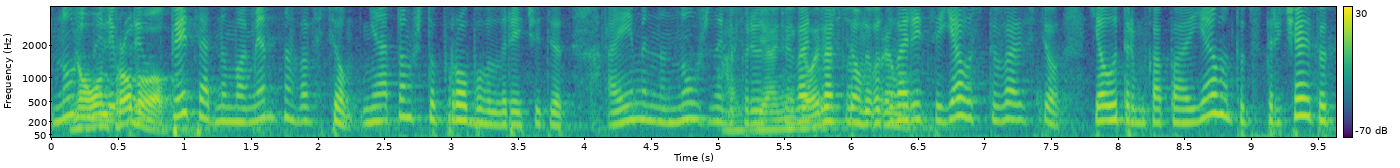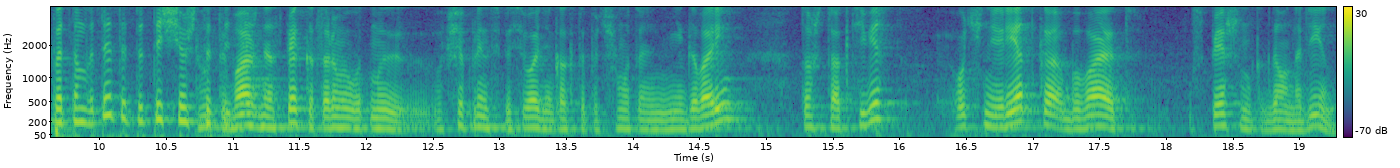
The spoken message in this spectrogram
Нужно он ли пробовал. преуспеть одномоментно во всем? Не о том, что пробовал речь идет, а именно нужно ли А преуспевать говорю, во что всем. Вы прям- говорите, я успеваю все. Я утром копаю яму, тут встречаю, тут потом вот это, тут еще Ну, что-то. это важный аспект, который мы, вот мы вообще, в принципе, сегодня как-то почему-то не говорим, то, что активист очень редко бывает успешен, когда он один.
